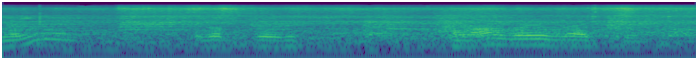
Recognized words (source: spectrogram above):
me. We've got the, hang on, where are they?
